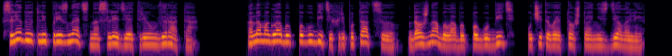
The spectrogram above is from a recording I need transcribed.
Следует ли признать наследие Триумвирата? Она могла бы погубить их репутацию, должна была бы погубить, учитывая то, что они сделали.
